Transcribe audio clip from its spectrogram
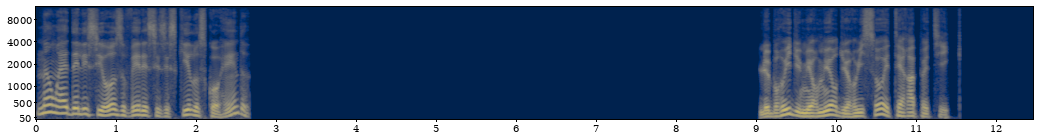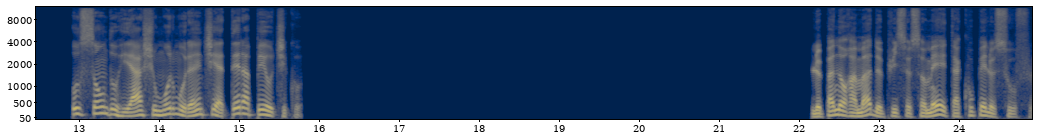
Não é delicioso ver esses esquilos correndo? Le bruit du murmure du ruisseau est thérapeutique. O som do riacho murmurante é terapêutico. Le panorama depuis ce sommet est à couper le souffle.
